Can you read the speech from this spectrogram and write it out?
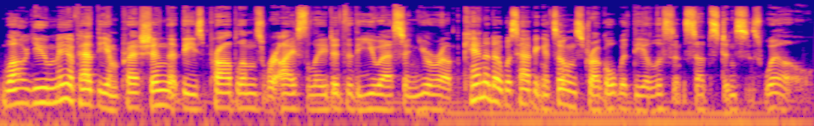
While you may have had the impression that these problems were isolated to the US and Europe, Canada was having its own struggle with the illicit substance as well.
